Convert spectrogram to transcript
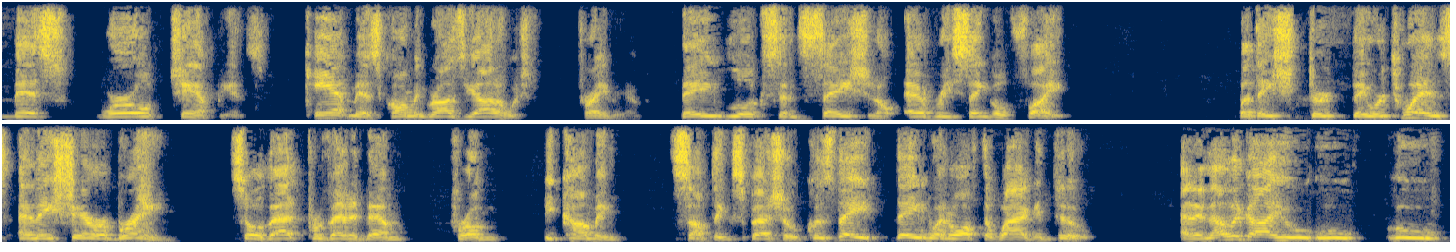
miss world champions. Can't miss. Carmen Graziano was training them. They look sensational every single fight. But they they were twins and they share a brain, so that prevented them from becoming something special because they they went off the wagon too. And another guy who who who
